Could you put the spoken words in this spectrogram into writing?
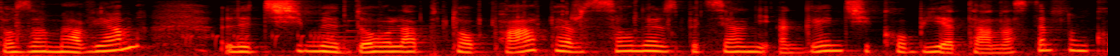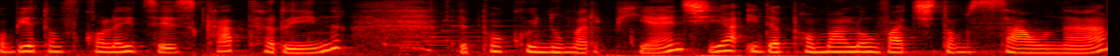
To zamawiam. Lecimy do laptopa. Personel, specjalni agenci, kobieta. Następną kobietą w kolejce jest Katrin, pokój numer 5. Ja idę pomalować tą saunę.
